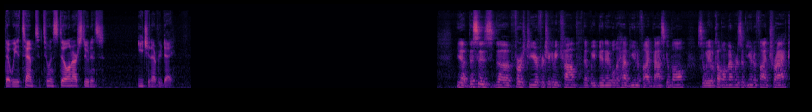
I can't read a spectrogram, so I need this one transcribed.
that we attempt to instill in our students each and every day. Yeah, this is the first year for Chicopee Comp that we've been able to have unified basketball. So we have a couple members of unified track,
